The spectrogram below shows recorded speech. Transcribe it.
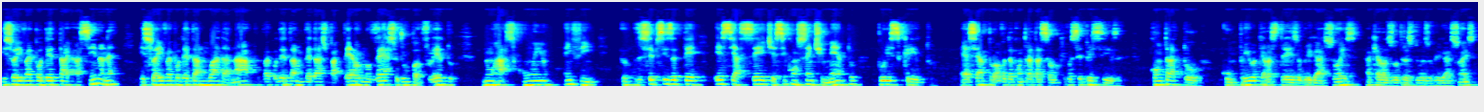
Isso aí vai poder estar, tá, assina, né? Isso aí vai poder estar num guardanapo, vai poder estar num pedaço de papel, no verso de um panfleto, num rascunho, enfim. Você precisa ter esse aceite, esse consentimento por escrito. Essa é a prova da contratação que você precisa. Contratou, cumpriu aquelas três obrigações, aquelas outras duas obrigações,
